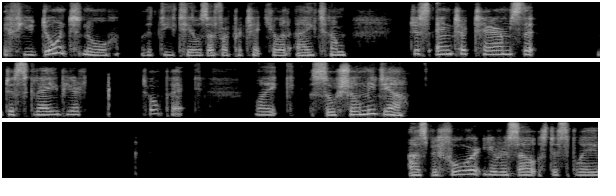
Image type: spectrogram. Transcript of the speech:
If you don't know the details of a particular item, just enter terms that describe your topic, like social media. As before, your results display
